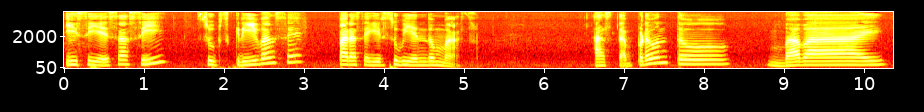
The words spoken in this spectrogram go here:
y si es así, suscríbanse para seguir subiendo más. Hasta pronto. Bye bye.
